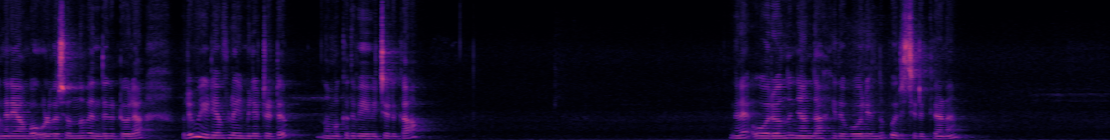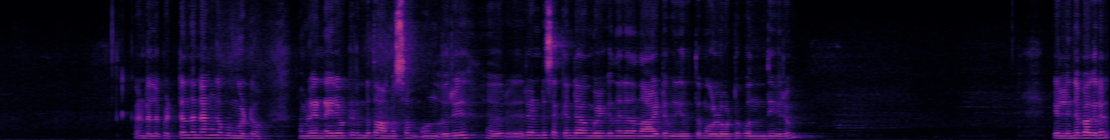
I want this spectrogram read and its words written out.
അങ്ങനെ ആകുമ്പോൾ ഉൾവശം ഒന്നും വെന്ത് കിട്ടൂല. ഒരു മീഡിയം ഫ്ലെയിമിലിട്ടിട്ട് നമുക്കിത് വേവിച്ചെടുക്കാം. അങ്ങനെ ഓരോന്നും ഞാൻ ദാ ഇതുപോലെ ഒന്ന് പൊരിച്ചെടുക്കുകയാണ് കണ്ടല്ലോ പെട്ടെന്ന് തന്നെ അങ്ങ് പൊങ്ങട്ടോ നമ്മൾ എണ്ണയിലോട്ട് ഇടേണ്ട താമസം ഒരു രണ്ട് സെക്കൻഡ് ആകുമ്പോഴേക്കും തന്നെ നന്നായിട്ട് വീർത്ത് മുകളിലോട്ട് പൊന്തി വരും. എള്ളിന് പകരം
